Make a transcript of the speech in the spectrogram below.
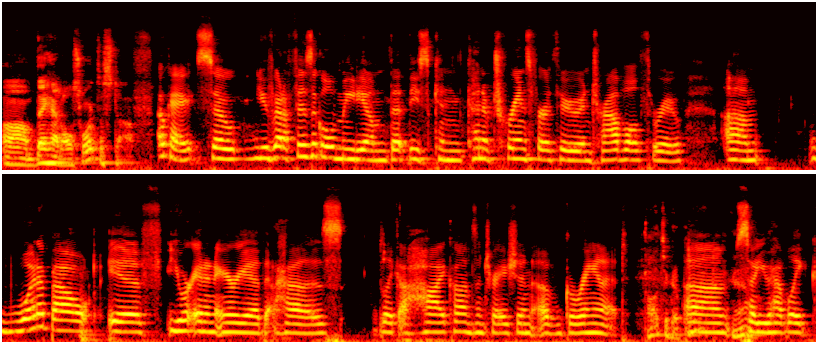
um, they had all sorts of stuff. Okay, so you've got a physical medium that these can kind of transfer through and travel through. Um, what about if you're in an area that has like a high concentration of granite? Oh, that's a good point. Um, Yeah. So you have like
